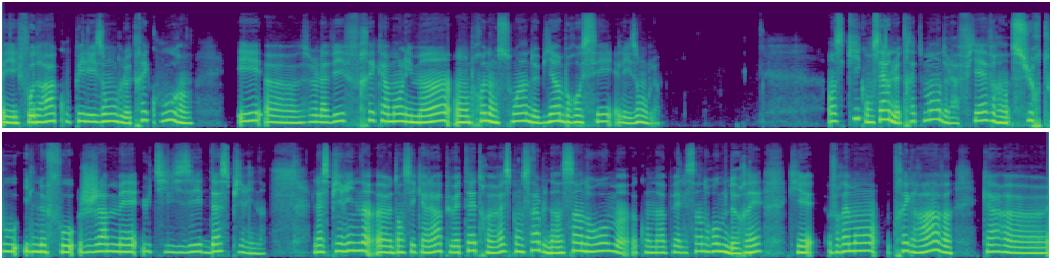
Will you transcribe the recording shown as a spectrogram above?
il faudra couper les ongles très courts et se laver fréquemment les mains en prenant soin de bien brosser les ongles. En ce qui concerne le traitement de la fièvre, surtout, il ne faut jamais utiliser d'aspirine. L'aspirine, euh, dans ces cas-là, peut être responsable d'un syndrome qu'on appelle syndrome de Ray, qui est vraiment très grave car euh,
